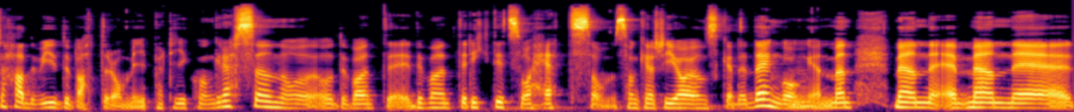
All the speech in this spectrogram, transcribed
det hade vi ju debatter om i partikongressen och, och det, var inte, det var inte riktigt så hett som, som kanske jag önskade den gången. Men, men, men eh,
